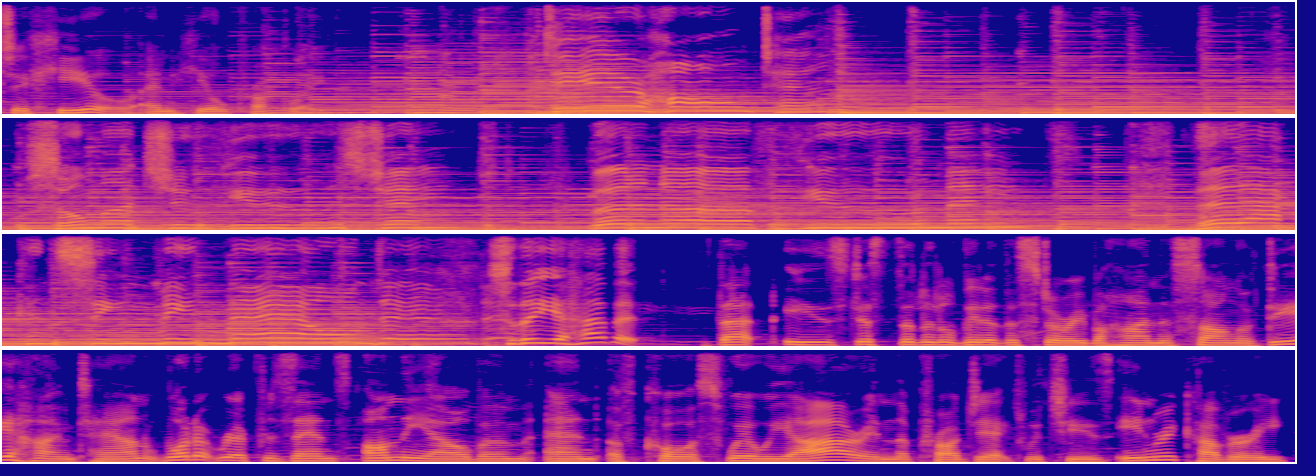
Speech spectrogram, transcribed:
to heal and heal properly. Dear hometown, so much of you has changed, but enough of you remains So there you have it. That is just a little bit of the story behind the song of Dear Hometown, what it represents on the album, and of course, where we are in the project, which is in recovery,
